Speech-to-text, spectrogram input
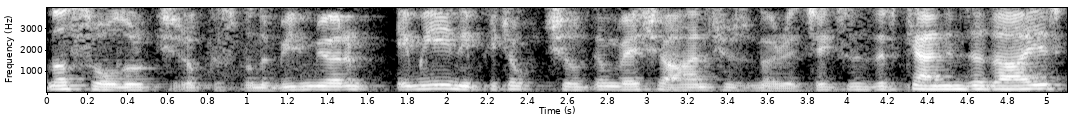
nasıl olur ki o kısmını bilmiyorum. Eminim ki çok çılgın ve şahane çözümler üreteceksinizdir. Kendinize dair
